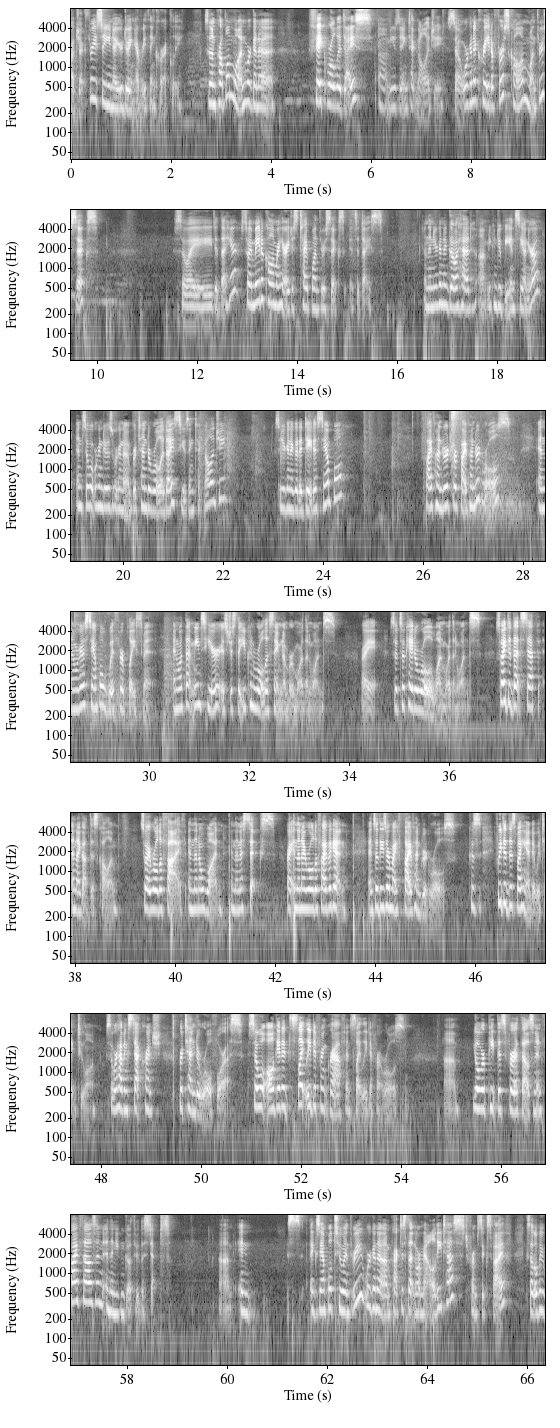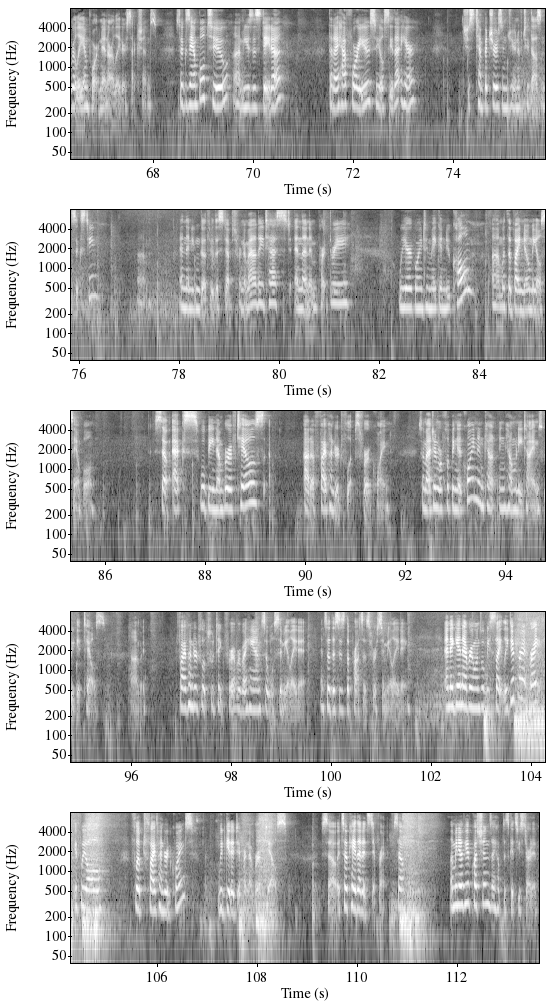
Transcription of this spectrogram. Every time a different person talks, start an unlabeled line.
project three so you know you're doing everything correctly. So in problem one, we're gonna fake roll a dice um, using technology. So we're gonna create a first column, one through six. So I did that here. So I made a column right here. I just type one through six. It's a dice. And then you're gonna go ahead, um, you can do B and C on your own. And so what we're gonna do is we're gonna pretend to roll a dice using technology. So you're gonna go to data sample, 500 for 500 rolls, and then we're gonna sample with replacement. And what that means here is just that you can roll the same number more than once, right? So it's okay to roll a one more than once. So I did that step and I got this column. So I rolled a five and then a one and then a six, right? And then I rolled a five again. And so these are my 500 rolls. Because if we did this by hand, it would take too long. So we're having StatCrunch pretend to roll for us. So we'll all get a slightly different graph and slightly different rolls. Um, you'll repeat this for 1,000 and 5,000, and then you can go through the steps. Um, in example two and three, we're going to um, practice that normality test from 6.5, because that'll be really important in our later sections. So example two um, uses data that I have for you, so you'll see that here. It's just temperatures in June of 2016. Um, and then you can go through the steps for normality test. And then in part three, we are going to make a new column um, with a binomial sample. So X will be number of tails out of 500 flips for a coin. So imagine we're flipping a coin and counting how many times we get tails. Um, 500 flips would take forever by hand, so we'll simulate it. And so this is the process for simulating. And again, everyone's will be slightly different, right? If we all flipped 500 coins, we'd get a different number of tails. So it's okay that it's different. So let me know if you have questions. I hope this gets you started.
